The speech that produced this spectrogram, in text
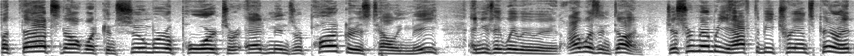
but that's not what Consumer Reports or Edmunds or Parker is telling me. And you say, wait, wait, wait, wait, I wasn't done. Just remember, you have to be transparent.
